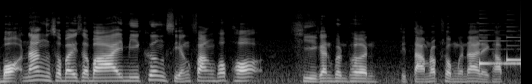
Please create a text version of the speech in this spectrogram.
เบาะนั่งสบายๆ มีเครื่องเสียงฟังเพราะๆขี่กันเพลินๆ ติดตามรับชมกันได้เลยครับ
